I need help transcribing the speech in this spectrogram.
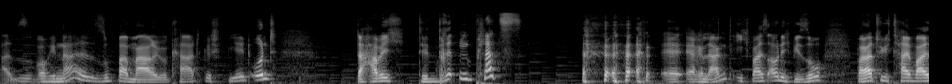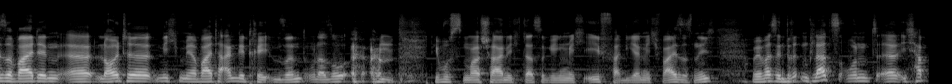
also Original Super Mario Kart gespielt und da habe ich den dritten Platz erlangt. Ich weiß auch nicht wieso. War natürlich teilweise, weil denn äh, Leute nicht mehr weiter angetreten sind oder so. Die wussten wahrscheinlich, dass sie gegen mich eh verlieren. Ich weiß es nicht. Aber wir waren den dritten Platz und äh, ich habe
